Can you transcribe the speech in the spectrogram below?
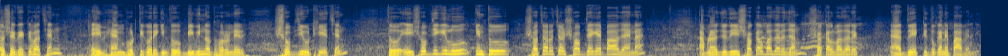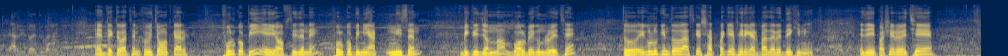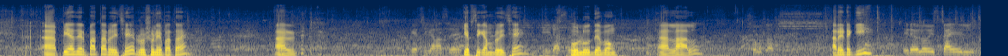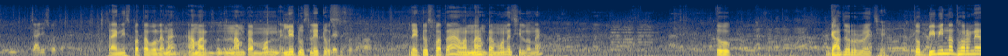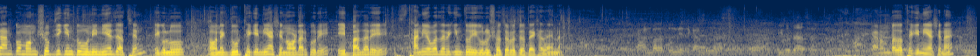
দর্শক দেখতে পাচ্ছেন, এই ভ্যান ভর্তি করে কিন্তু বিভিন্ন ধরনের সবজি উঠিয়েছেন। তো এই সবজিগুলো কিন্তু সচরাচর সব জায়গায় পাওয়া যায় না। আপনারা যদি সকাল বাজারে যান, সকাল বাজারে দু একটি দোকানে পাবেন। দেখতে পাচ্ছেন, খুবই চমৎকার ফুলকপি এই অফ সিজনে ফুলকপি নিয়ে নিছেন, বিক্রির জন্য বল বেগুন রয়েছে। তো এগুলো কিন্তু আজকে সাতপাকিয়া ফেরিঘাট বাজারে দেখিনি। এই যে এই পাশে রয়েছে পেঁয়াজের পাতা রয়েছে রসুনের পাতা আর ক্যাপসিকাম রয়েছে হলুদ এবং লাল। আর এটা কি? এটা হলো চাইনিজ পাতা। চাইনিজ পাতা বলে না? আমার নামটা মন লেটুস লেটুস। লেটুস পাতা হ্যাঁ। লেটুস পাতা আমার নামটা মনে ছিল না। তো গাজরও রয়েছে। তো বিভিন্ন ধরনের আনকমন সবজি কিন্তু উনি নিয়ে যাচ্ছেন। এগুলো অনেক দূর থেকে নিয়ে আসেন অর্ডার করে। এই বাজারে স্থানীয় বাজারে কিন্তু এগুলো সচরাচর দেখা যায় না। কারণ বাজার থেকে নিয়ে আসে না হুম।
